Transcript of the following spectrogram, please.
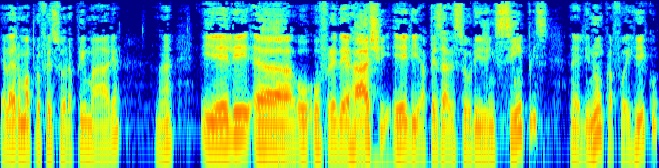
ela era uma professora primária, né? E ele, uh, o, o Frederich, ele, apesar dessa origem simples, né, ele nunca foi rico,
